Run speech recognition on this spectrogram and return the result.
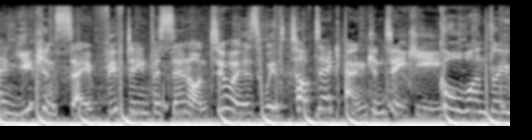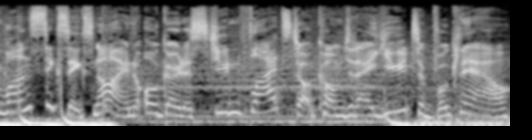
and you can save 15% on tours with Top Deck and Contiki. Call 131 669 or go to studentflights.com.au to book now.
